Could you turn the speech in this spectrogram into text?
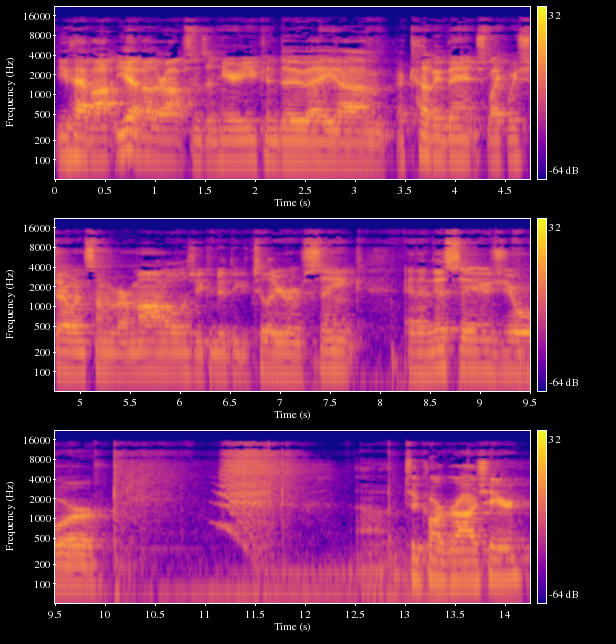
You have you have other options in here. You can do a, um, a cubby bench like we show in some of our models. You can do the utility room sink. And then this is your two car garage here.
